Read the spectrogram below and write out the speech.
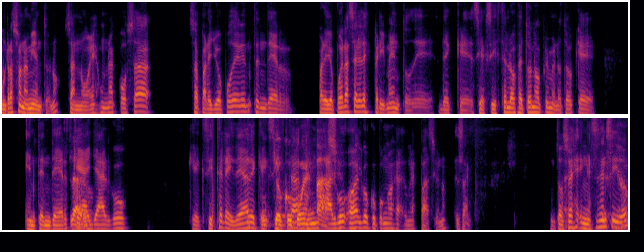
un razonamiento, ¿no? O sea, no es una cosa, o sea, para yo poder entender, para yo poder hacer el experimento de, de que si existe el objeto o no, primero tengo que entender que Claro. hay algo, que existe la idea de que Que- que exista ocupa un espacio. algo, o algo ocupa un, un espacio, ¿no? Exacto. Entonces, en ese Que sentido,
